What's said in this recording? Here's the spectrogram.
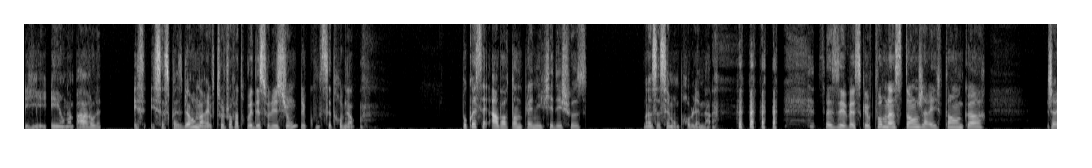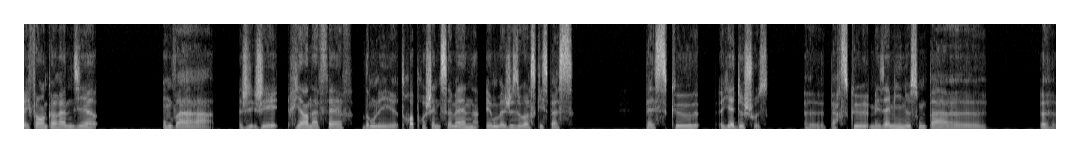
et, et on en parle, et ça se passe bien, on arrive toujours à trouver des solutions, du coup, c'est trop bien. Pourquoi c'est important de planifier des choses? Ah, ça, c'est mon problème. ça, c'est parce que pour l'instant, j'arrive pas encore, j'arrive pas encore à me dire, on va, j'ai- rien à faire dans les trois prochaines semaines et on va juste voir ce qui se passe. Parce que il y a deux choses. Euh, parce que mes amis ne sont pas euh, euh,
